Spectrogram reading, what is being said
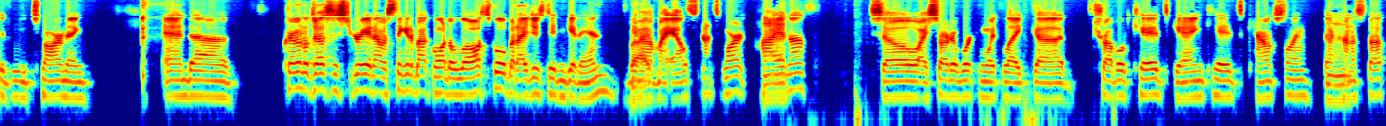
to be charming. And uh, criminal justice degree, and I was thinking about going to law school, but I just didn't get in. You know, my LSATs weren't high Mhm. enough. So I started working with like uh, troubled kids, gang kids, counseling, that Mhm. kind of stuff.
